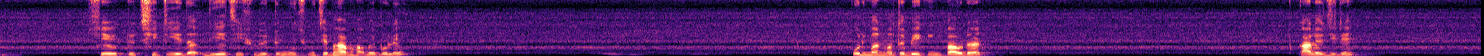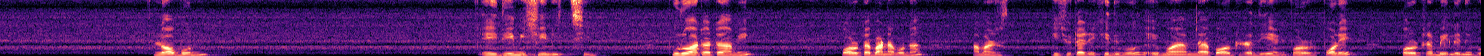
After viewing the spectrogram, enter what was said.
সেও একটু ছিটিয়ে দিয়েছি, শুধু একটু মুচমুচে ভাব হবে বলে। পরিমাণ মতো বেকিং পাউডার। কালো জিরে। লবণ এই দিয়ে মিশিয়ে নিচ্ছি। পুরো আটাটা আমি পরোটা বানাবো না। আমার কিছুটা রেখে দেবো। এই ময়াম দেওয়া পরোটাটা দিয়ে আমি পরে পরোটা বেলে নেব।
